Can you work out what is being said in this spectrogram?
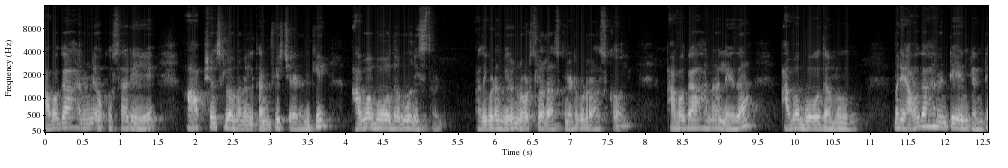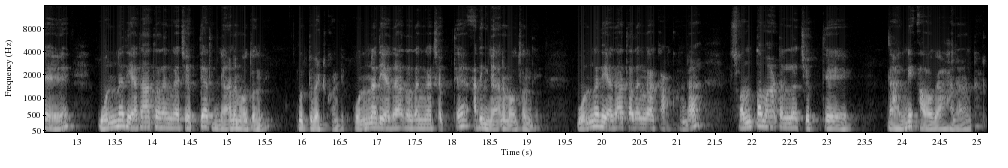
అవగాహనని ఒక్కోసారి ఆప్షన్స్లో మనల్ని కన్ఫ్యూజ్ చేయడానికి అవబోధము అని ఇస్తాడు అది కూడా మీరు నోట్స్లో రాసుకునేటప్పుడు రాసుకోవాలి. అవగాహన లేదా అవబోధము. మరి అవగాహన అంటే ఏంటంటే ఉన్నది యథాతథంగా చెప్తే అది జ్ఞానం అవుతుంది గుర్తుపెట్టుకోండి. ఉన్నది యథాతథంగా చెప్తే అది జ్ఞానం అవుతుంది ఉన్నది యథాతథంగా కాకుండా సొంత మాటల్లో చెప్తే దాన్ని అవగాహన అంటారు.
